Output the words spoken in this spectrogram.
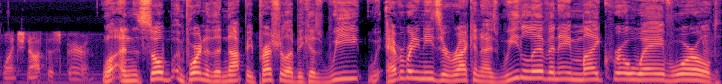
Quench not the spirit. Well, and it's so important to not be pressure led because we, everybody needs to recognize we live in a microwave world,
